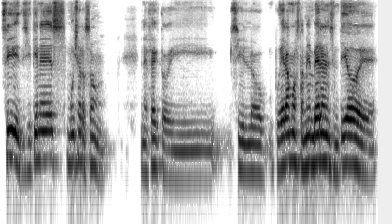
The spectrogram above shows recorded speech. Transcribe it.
Sí, sí tienes mucha razón. En efecto, y si lo pudiéramos también ver en el sentido de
